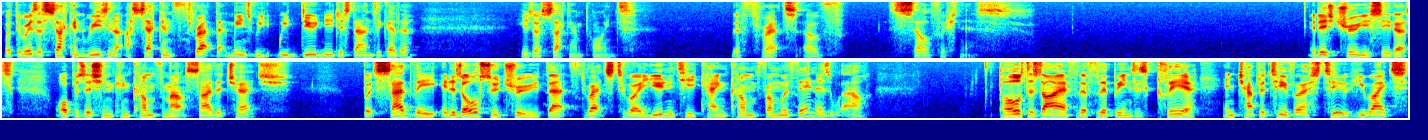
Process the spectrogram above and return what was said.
But there is a second reason, a second threat that means we, we do need to stand together. Here's our second point the threat of selfishness. It is true, you see, that opposition can come from outside the church. But sadly, it is also true that threats to our unity can come from within as well. Paul's desire for the Philippians is clear in chapter 2, verse 2. He writes,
